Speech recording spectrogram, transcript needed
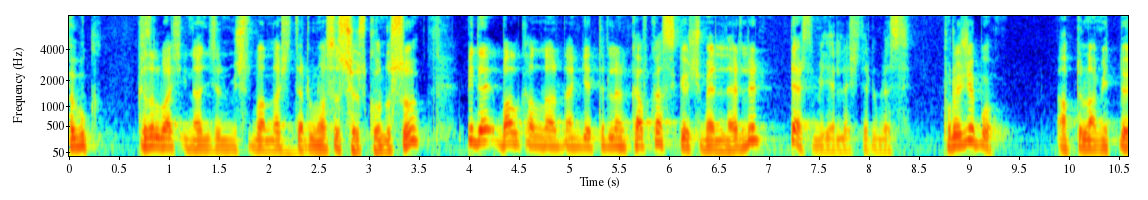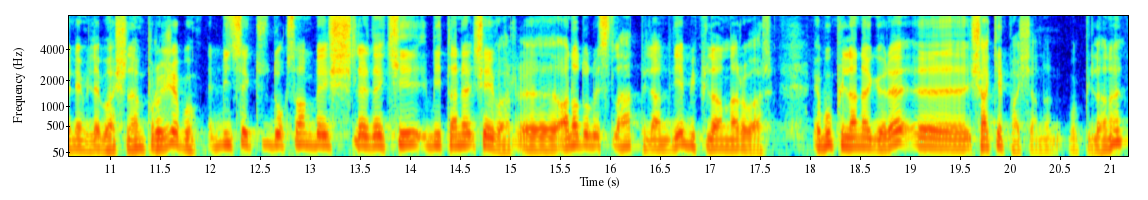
Bu Kızılbaş inancının Müslümanlaştırılması söz konusu. Bir de Balkanlardan getirilen Kafkas göçmenlerinin Dersim'e yerleştirilmesi. Proje bu. Abdülhamit dönemiyle başlayan proje bu. 1895'lerdeki bir tane şey var. Ee, Anadolu İslahat Planı diye bir planları var. E, bu plana göre e, Şakir Paşa'nın bu planı.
